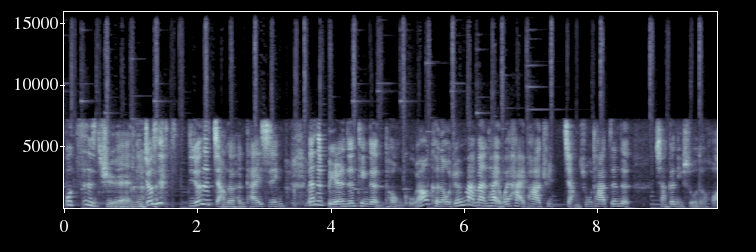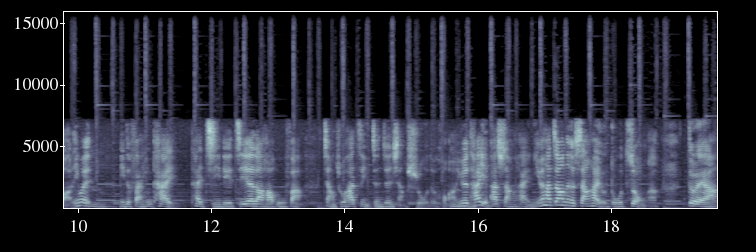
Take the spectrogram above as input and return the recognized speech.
不自觉，你就是 你就是讲的很开心，但是别人就听得很痛苦。然后可能我觉得慢慢他也会害怕去讲出他真的想跟你说的话，因为嗯你的反应太太激烈，激烈到他无法讲出他自己真正想说的话，嗯因为他也怕伤害你，因为他知道那个伤害有多重啊。对啊，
